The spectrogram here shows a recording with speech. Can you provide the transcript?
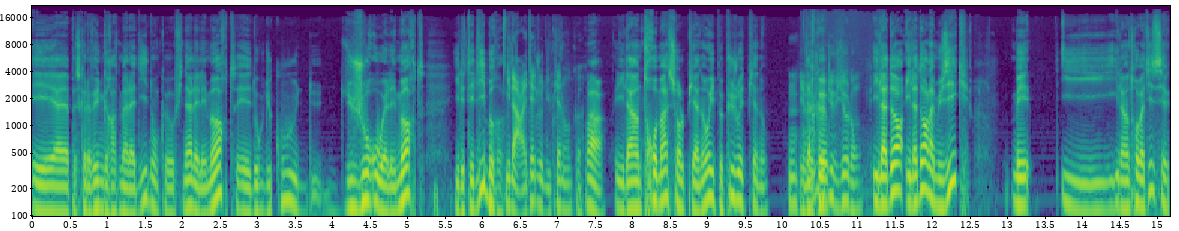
et euh, parce qu'elle avait une grave maladie. Donc, euh, au final, elle est morte. Et donc, du coup, du, du jour où elle est morte, il était libre. Il a arrêté de jouer du piano, quoi. Voilà. Il a un trauma sur le piano. Il peut plus jouer de piano. Il jouer que du violon. Il adore, il adore la musique, mais il, il a un traumatisme, c'est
